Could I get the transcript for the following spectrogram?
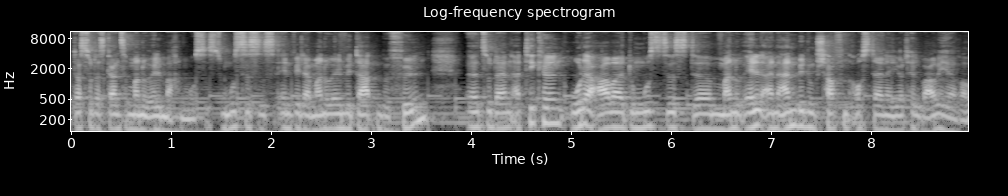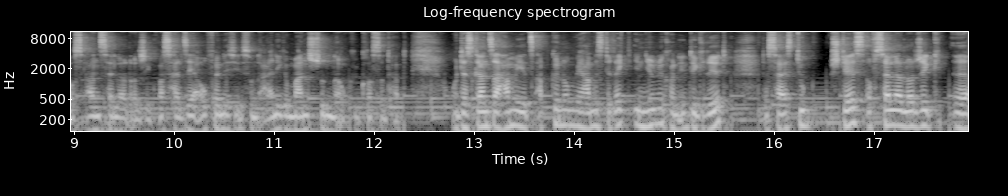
dass du das Ganze manuell machen musstest. Du musstest es entweder manuell mit Daten befüllen äh, zu deinen Artikeln oder aber du musstest äh, manuell eine Anbindung schaffen aus deiner JTL Wavi heraus an Seller Logic, was halt sehr aufwendig ist und einige Mannstunden auch gekostet hat. Und das Ganze haben wir jetzt abgenommen. Wir haben es direkt in Unicorn integriert. Das heißt, du stellst auf Seller Logic äh,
